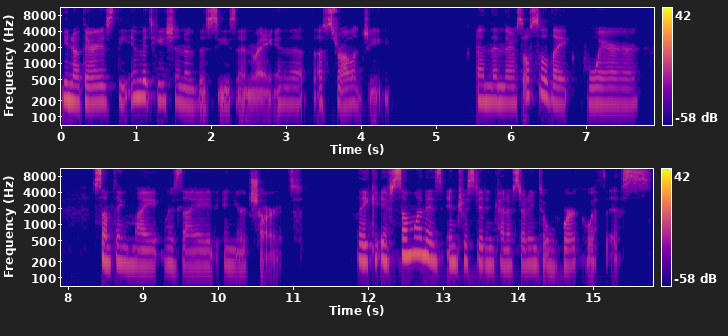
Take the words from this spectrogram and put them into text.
You know, there is the invitation of the season, right? In the astrology and then there's also like where something might reside in your chart. Like if someone is interested in kind of starting to work with this.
